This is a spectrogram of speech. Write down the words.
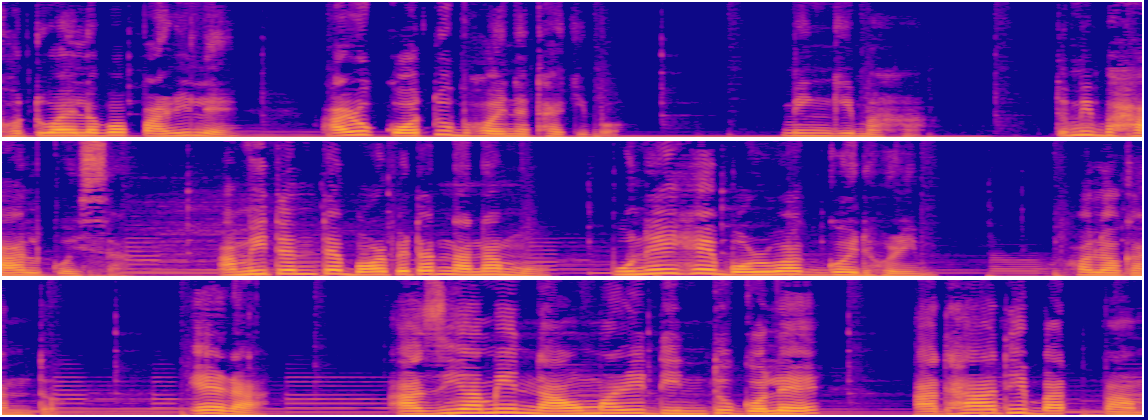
ঘটোৱাই ল'ব পাৰিলে আৰু ক'তো ভয় নাথাকিব। মিংগী মাহা তুমি ভাল কৈছা। আমি তেন্তে বৰপেটাত নানামো পোনেই সেই বৰুৱাক গৈ ধৰিম। হলকান্ত এৰা আজি আমি নাও মাৰি দিনটো গ'লে আধা আধি বাট পাম।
